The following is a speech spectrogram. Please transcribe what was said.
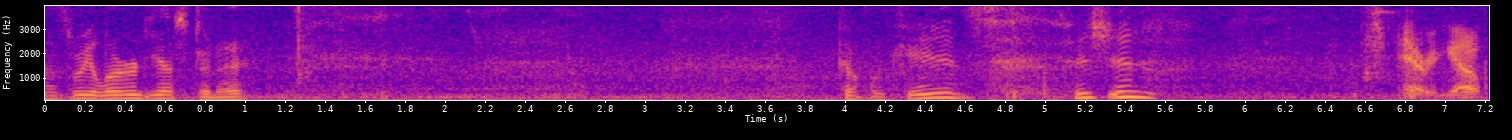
as we learned yesterday. A couple kids fishing. There we go.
